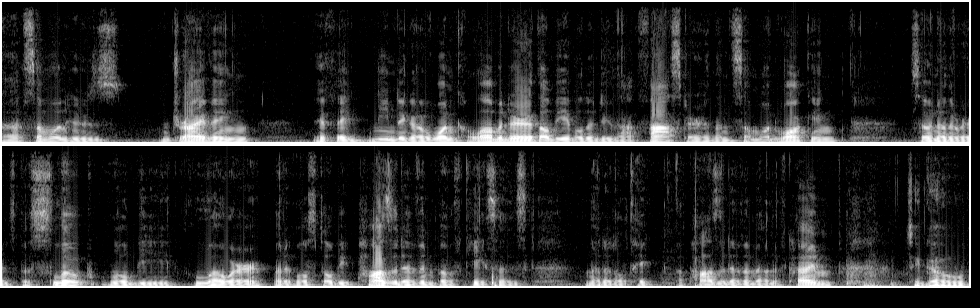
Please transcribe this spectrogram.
uh, someone who's driving. If they need to go one kilometer, they'll be able to do that faster than someone walking. So in other words, the slope will be lower, but it will still be positive in both cases, and that it'll take a positive amount of time to go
